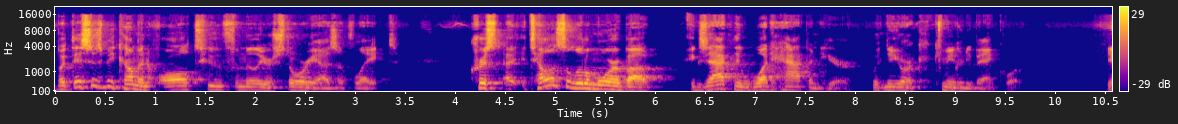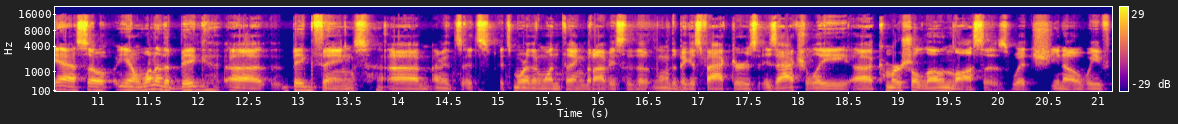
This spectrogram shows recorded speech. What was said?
but this has become an all too familiar story as of late. Chris, uh, tell us a little more about exactly what happened here with New York Community Bancorp. Yeah, so you know one of the big uh, big things. Um, I mean, it's it's it's more than one thing, but obviously the one of the biggest factors is actually uh, commercial loan losses, which you know we've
